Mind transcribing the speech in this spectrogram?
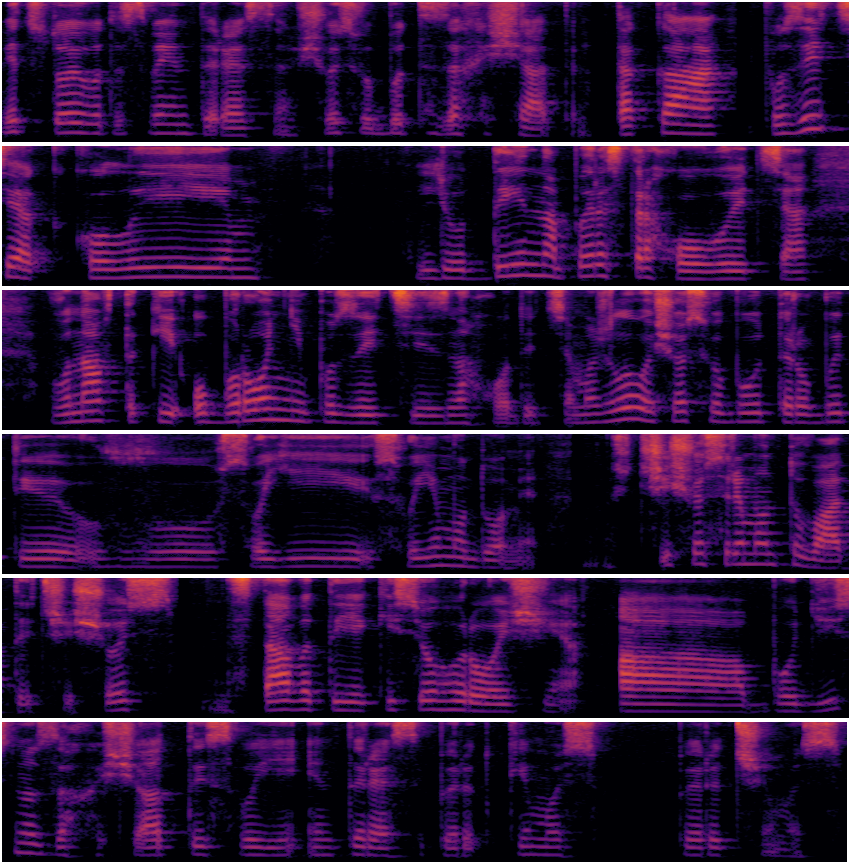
відстоювати свої інтереси, щось ви будете захищати. Така позиція, коли людина перестраховується, вона в такій оборонній позиції знаходиться. Можливо, щось ви будете робити в своїй, своєму домі, чи щось ремонтувати, чи щось ставити якісь огорожі, або дійсно захищати свої інтереси перед кимось, перед чимось.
